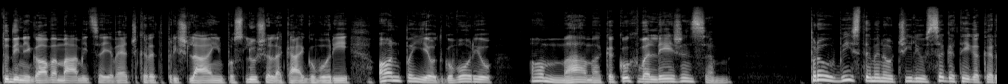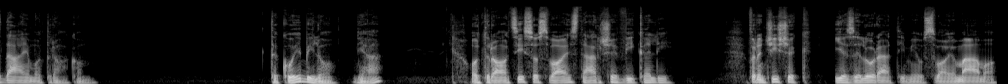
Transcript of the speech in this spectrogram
Tudi njegova mamica je večkrat prišla in poslušala, kaj govori, on pa ji je odgovoril: O, mama, kako hvaležen sem! Prav vi ste me naučili vsega tega, kar dajem otrokom. Tako je bilo, ja? Otroci so svoje starše vikali. Frančišek je zelo rad imel svojo mamo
